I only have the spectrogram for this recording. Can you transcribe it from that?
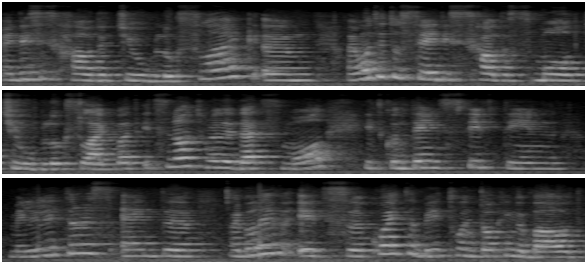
and this is how the tube looks like. Um, I wanted to say this is how the small tube looks like, but it's not really that small. It contains 15 milliliters and uh, I believe it's uh, quite a bit when talking about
